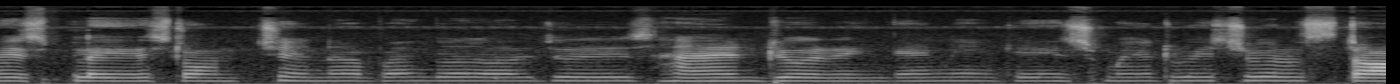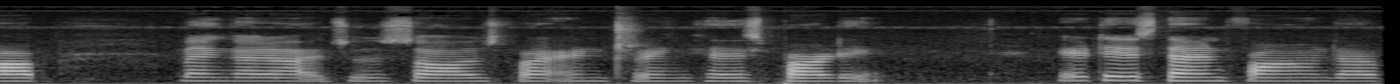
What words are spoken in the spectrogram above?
is placed on Chinna Bangarraju's hand during an engagement which will stop Bangarraju's souls for entering his body. It is then found that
